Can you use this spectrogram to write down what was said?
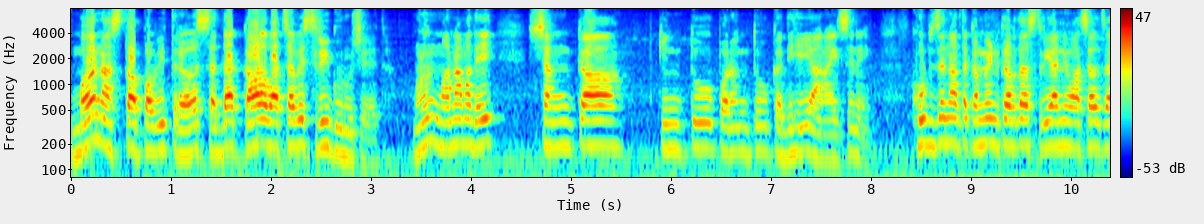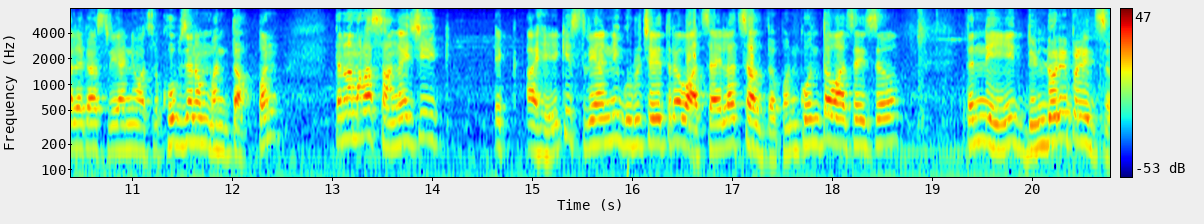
मन असता पवित्र सदा काळ वाचावे श्री गुरुचरित्र. म्हणून मनामध्ये शंका किंतु परंतु कधीही आणायचं नाही. खूप जण आता कमेंट करतात स्त्रियांनी वाचायला चालेल का? स्त्रियांनी वाचलं. खूप जण म्हणतात पण त्यांना मला सांगायची एक आहे की स्त्रियांनी गुरुचरित्र वाचायला चालतं. पण कोणतं वाचायचं? त्यांनी दिंडोरी प्रणितचं.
